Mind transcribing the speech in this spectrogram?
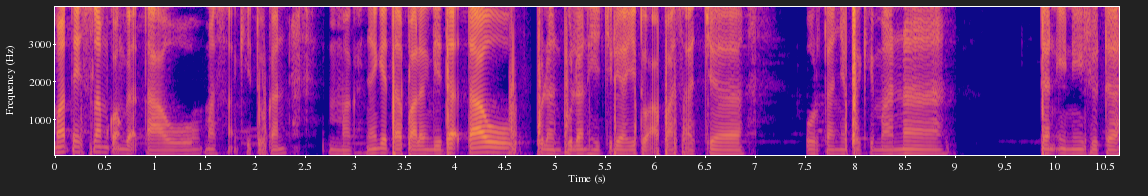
Umat Islam kok nggak tahu masa gitu kan? Makanya kita paling tidak tahu bulan-bulan Hijriah itu apa saja, urutannya bagaimana. Dan ini sudah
